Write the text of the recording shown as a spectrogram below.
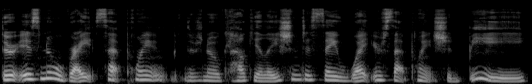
there is no right set point. There's no calculation to say what your set point should be.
